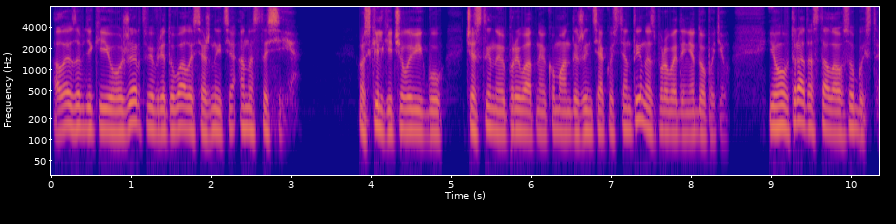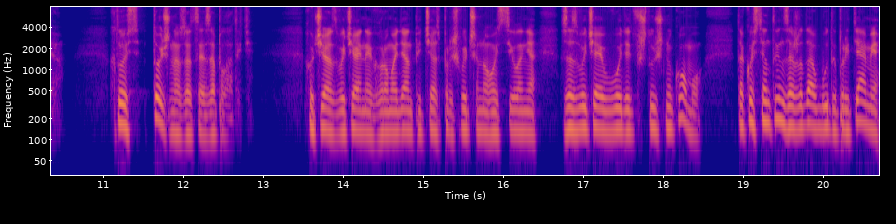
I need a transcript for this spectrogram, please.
але завдяки його жертві врятувалася жниця Анастасія. Оскільки чоловік був частиною приватної команди жінця Костянтина з проведення допитів, його втрата стала особистою. Хтось точно за це заплатить. Хоча звичайних громадян під час пришвидшеного зцілення зазвичай вводять в штучну кому, та Костянтин зажадав бути при тямі,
